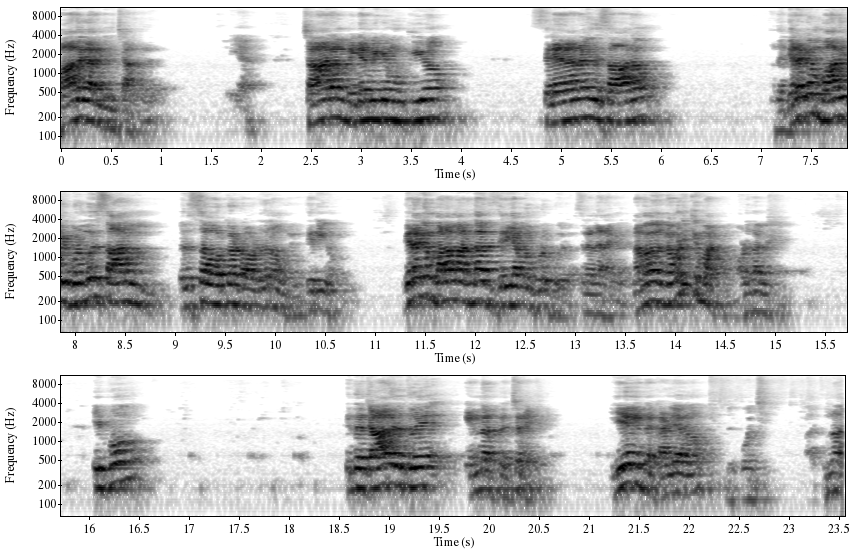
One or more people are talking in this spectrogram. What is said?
பாதகாதிபதி சாரத்தில் இல்லையா? சாரம் மிக மிக முக்கியம். சில நேரங்கள் சாரம் அந்த கிரகம் பாதிக்கப்படும் போது சாரம் பெருசாக ஒர்க் அவுட் ஆகுறது நமக்கு தெரியும். கிரகம் பலமா இருந்தா அது தெரியாம கூட போயிடும் சில நேரங்கள் நம்ம கவனிக்க மாட்டோம். அவ்வளவுதான் விஷயம். இப்போ இந்த ஜாதகத்துல என்ன பிரச்சனை? ஏன் இந்த கல்யாணம் இப்படி போச்சு? பார்த்தோம்னா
